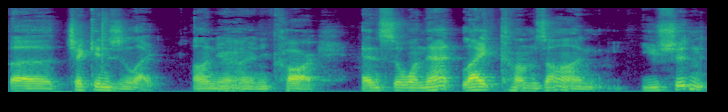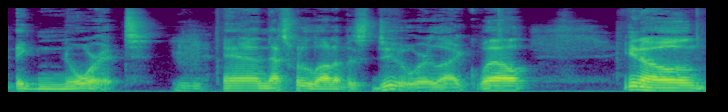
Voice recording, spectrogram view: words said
a, a check engine light on your on your car, and so when that light comes on, you shouldn't ignore it. And that's what a lot of us do. We're like, well, you know,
